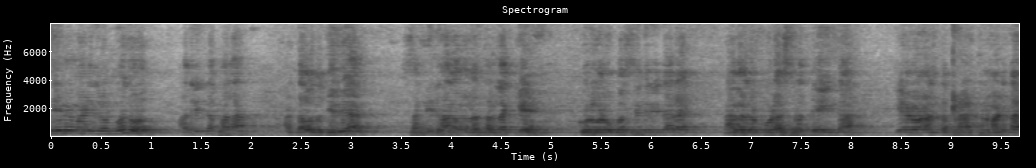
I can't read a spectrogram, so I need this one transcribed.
ಸೇವೆ ಮಾಡಿದ್ರು ಎಂಬುದು ಅದರಿಂದ ಫಲ ಅಂತ ಒಂದು ದಿವ್ಯ ಸನ್ನಿಧಾನವನ್ನು ತರಲಿಕ್ಕೆ ಗುರುಗಳು ಉಪಸ್ಥಿತರಿದ್ದಾರೆ. ನಾವೆಲ್ಲರೂ ಕೂಡ ಶ್ರದ್ಧೆಯಿಂದ ಕೇಳೋಣ ಅಂತ ಪ್ರಾರ್ಥನೆ ಮಾಡ್ತಾ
